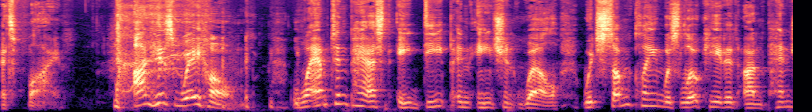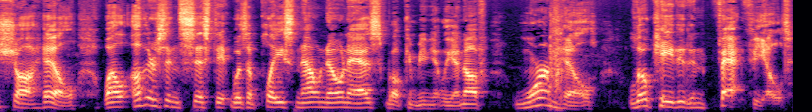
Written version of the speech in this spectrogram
It's fine. On his way home, Lambton passed a deep and ancient well, which some claim was located on Penshaw Hill, while others insist it was a place now known as, well, conveniently enough, Worm Hill, located in Fatfield.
